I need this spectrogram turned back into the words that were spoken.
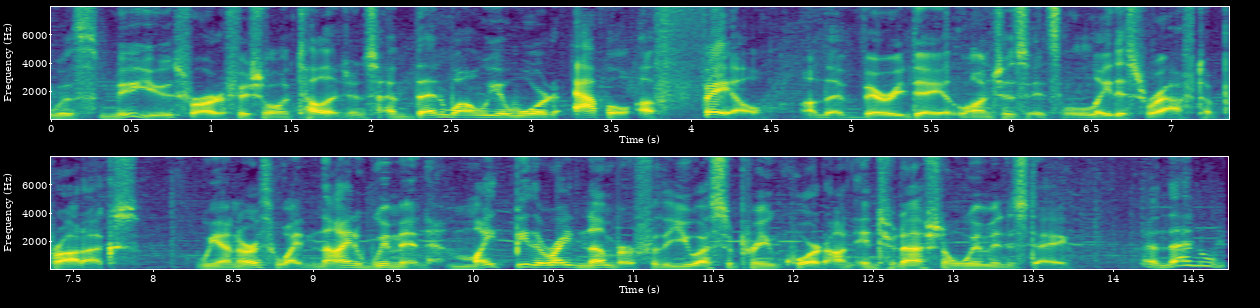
with new use for artificial intelligence, and then while we award Apple a fail on the very day it launches its latest raft of products. We unearth why nine women might be the right number for the U.S. Supreme Court on International Women's Day. And then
